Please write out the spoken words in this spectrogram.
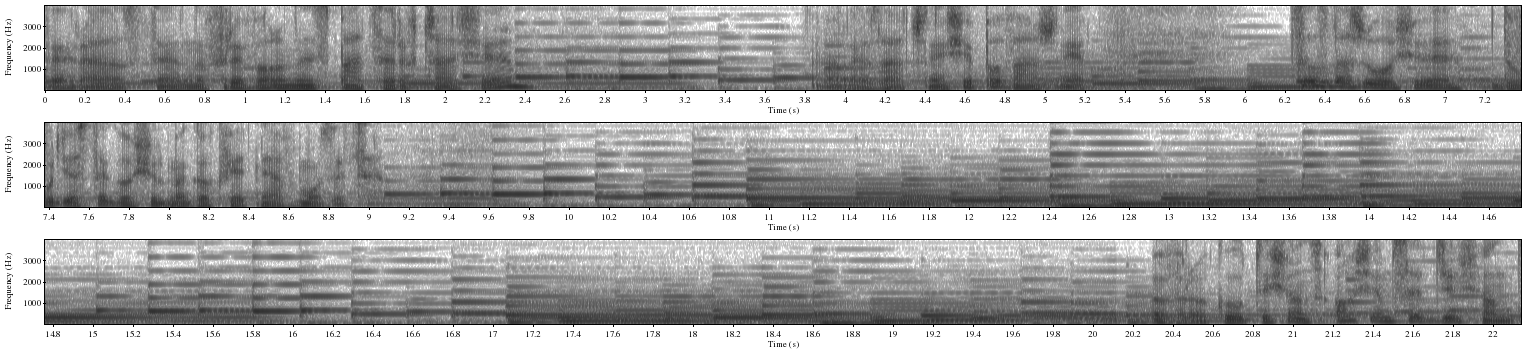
Teraz ten frywolny spacer w czasie, ale zacznie się poważnie. Co zdarzyło się 27 kwietnia w muzyce? W roku 1810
